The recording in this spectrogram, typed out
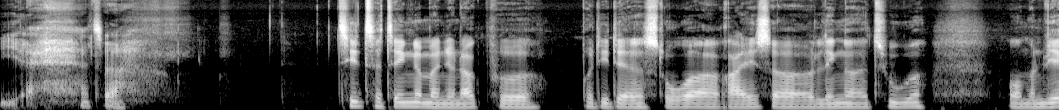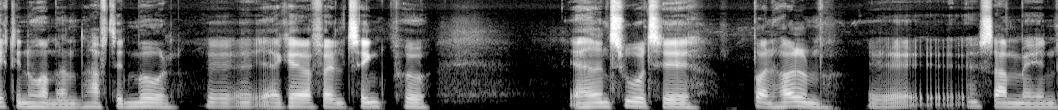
Ja, altså... Tit så tænker man jo nok på, på de der store rejser og længere ture, hvor man virkelig nu har man haft et mål. Øh, jeg kan i hvert fald tænke på, jeg havde en tur til Bornholm øh, sammen med en,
